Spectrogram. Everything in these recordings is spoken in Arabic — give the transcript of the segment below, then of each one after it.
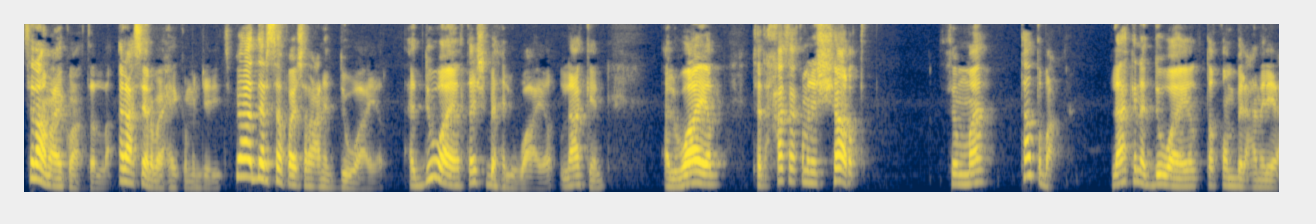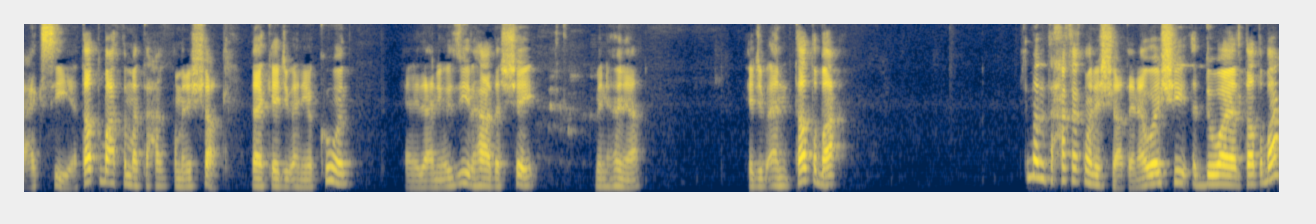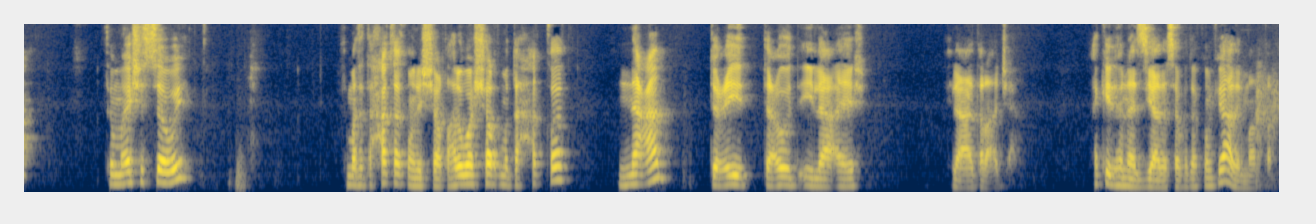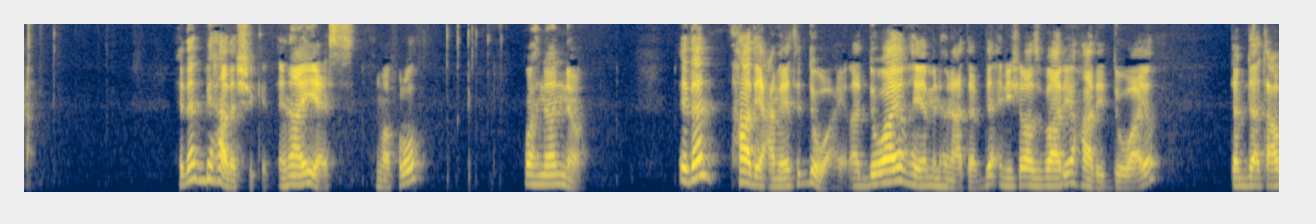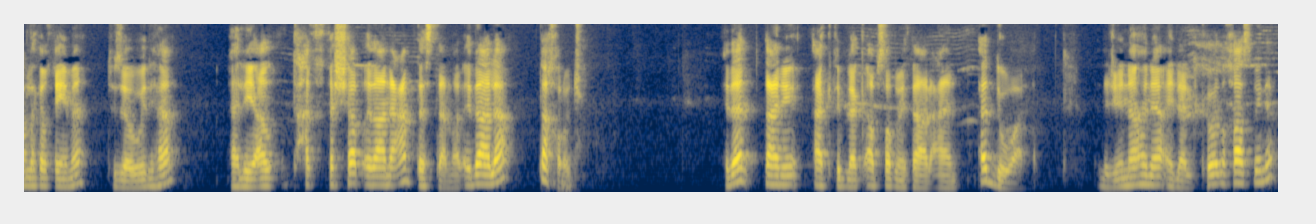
السلام عليكم ورحمة الله. أنا حسين ربيع أحييكم من جديد. في هذا الدرس سوف أشرح عن الدواير الدواير تشبه الواير لكن الواير تتحقق من الشرط ثم تطبع. لكن ال do while تقوم بالعملية العكسية تطبع ثم تتحقق من الشرط. لذلك يجب أن يكون يعني دعني أزيل هذا الشيء من هنا يجب أن تطبع ثم تتحقق من الشرط. يعني أول شيء ال do while تطبع ثم إيش تسوي؟ ثم تتحقق من الشرط. هل هو الشرط متحقق؟ نعم. تعيد تعود إلى إيش؟ إلى أدراجها أكيد هنا الزيادة سوف تكون في هذه المنطقة. إذا بهذا الشكل. هنا يس المفروض. وهنا نو إذا هذه عملية الدوائر. الدوائر هي من هنا تبدأ. initialize value هذه الدوائر. تبدأ تعرض لك القيمة تزودها. هل هي تحقق الشرط؟ إذا نعم تستمر. إذا لا تخرج. إذا دعني أكتب لك أبسط مثال عن ال do while جئنا هنا إلى الكود الخاص بنا.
